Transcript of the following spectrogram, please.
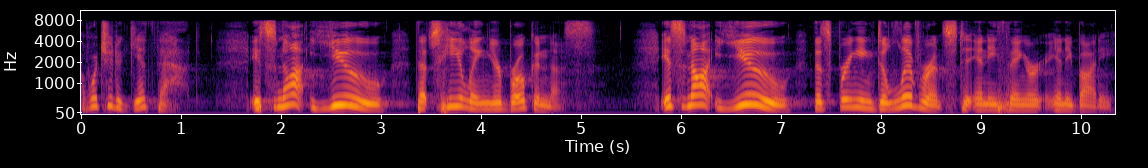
I want you to get that. It's not you that's healing your brokenness. It's not you that's bringing deliverance to anything or anybody.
